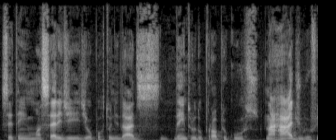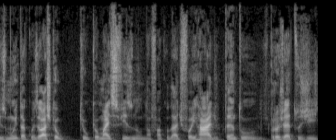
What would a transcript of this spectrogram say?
você tem uma série de, de oportunidades dentro do próprio curso. Na rádio, eu fiz muita coisa. Eu acho que eu que o que eu mais fiz no, na faculdade foi rádio, tanto projetos de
